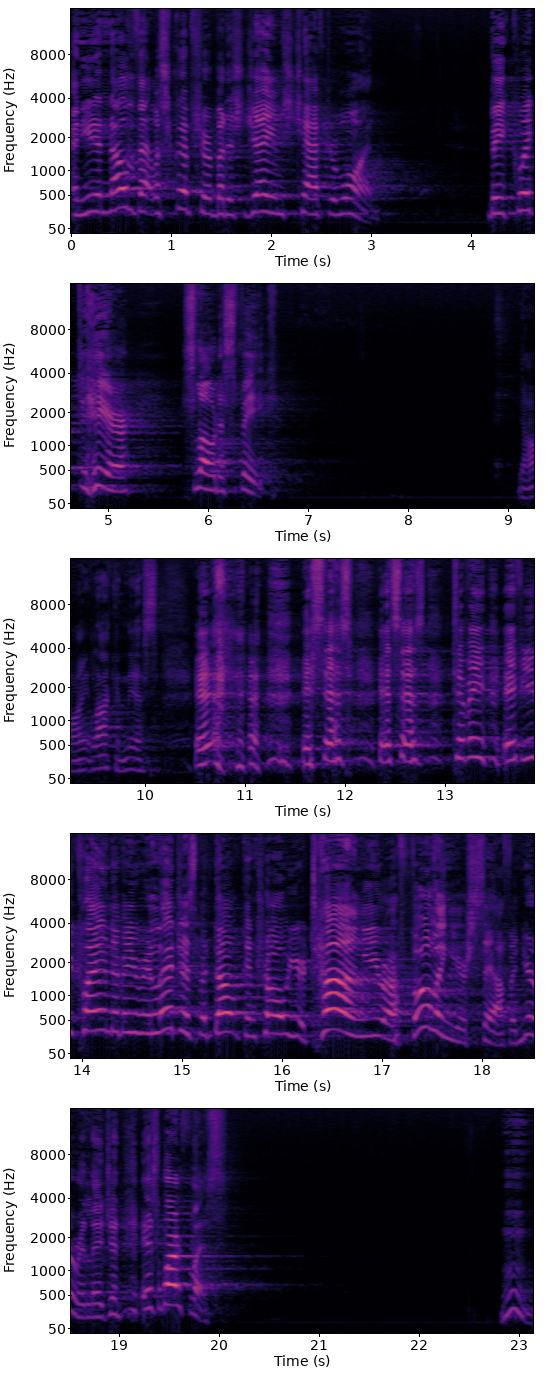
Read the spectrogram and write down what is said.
And you didn't know that that was scripture, but it's James chapter 1. Be quick to hear, slow to speak. Y'all ain't liking this. It, it, says, it says to be, if you claim to be religious but don't control your tongue, you are fooling yourself and your religion is worthless. Hmm.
